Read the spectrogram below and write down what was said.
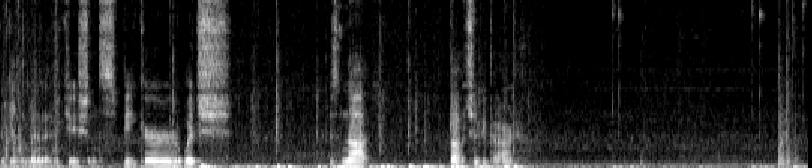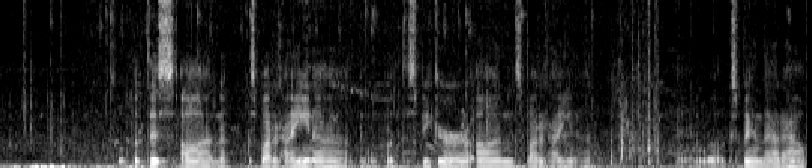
We'll give them an education speaker, which is not, oh, it should be powered. So we'll put this on spotted hyena and we'll put the speaker on spotted hyena and we'll expand that out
